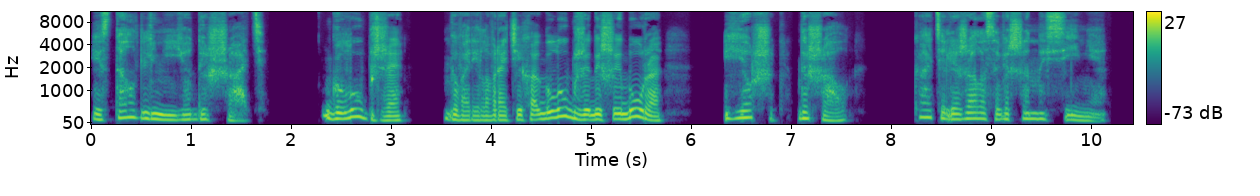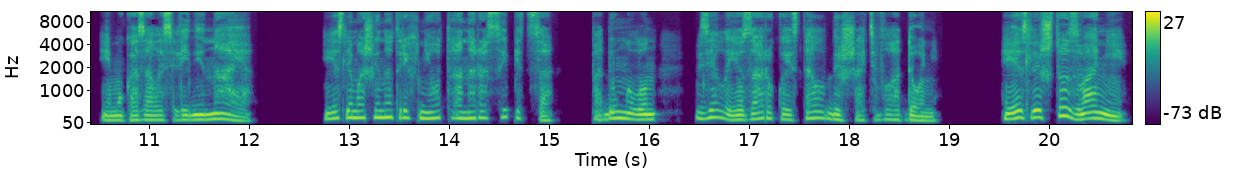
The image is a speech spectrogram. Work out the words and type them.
и стал для нее дышать. «Глубже», — говорила врачиха, — «глубже дыши, дура». Ёршик дышал. Катя лежала совершенно синяя, ему казалось ледяная. Если машина тряхнет, она рассыпется, подумал он, взял ее за руку и стал дышать в ладонь. «Если что, звони», —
